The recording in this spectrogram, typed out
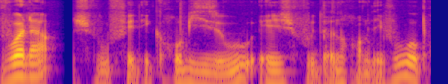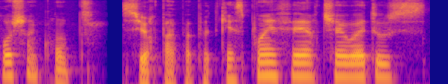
Voilà, je vous fais des gros bisous et je vous donne rendez-vous au prochain compte sur papapodcast.fr. Ciao à tous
